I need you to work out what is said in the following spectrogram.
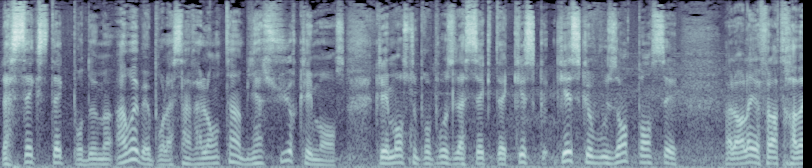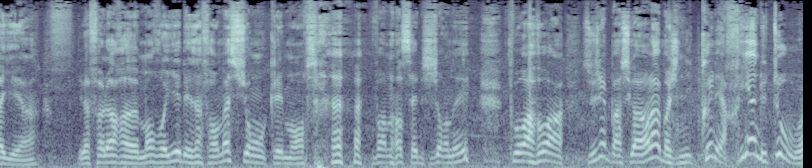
la sextech pour demain. Ah ouais, ben pour la Saint-Valentin, bien sûr Clémence. Clémence nous propose la sextech. Qu'est-ce que, qu'est-ce que vous en pensez? Alors là, il va falloir travailler. Hein il va falloir euh, m'envoyer des informations, Clémence, pendant cette journée pour avoir un sujet. Parce que alors là, moi, je n'y connais rien du tout.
